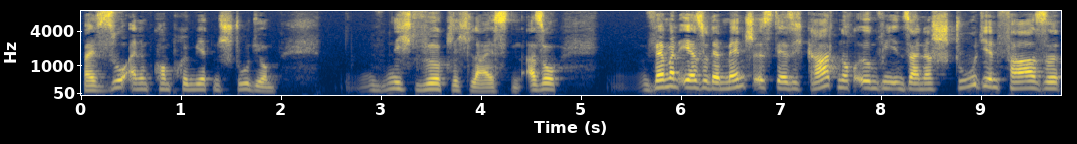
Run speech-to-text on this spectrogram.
bei so einem komprimierten Studium nicht wirklich leisten. Also wenn man eher so der Mensch ist, der sich gerade noch irgendwie in seiner Studienphase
